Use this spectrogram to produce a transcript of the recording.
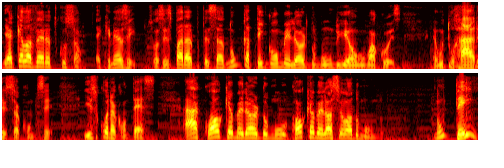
E aquela velha discussão. É que nem assim, se vocês pararem para pensar, nunca tem o melhor do mundo em alguma coisa. É muito raro isso acontecer. Isso quando acontece. Ah, qual que é o melhor do mundo? Qual que é o melhor celular do mundo? Não tem.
